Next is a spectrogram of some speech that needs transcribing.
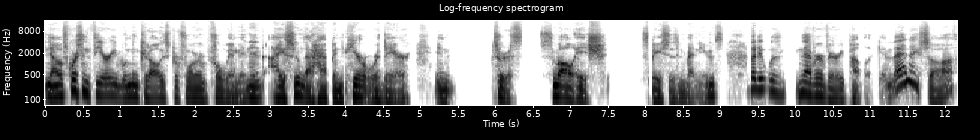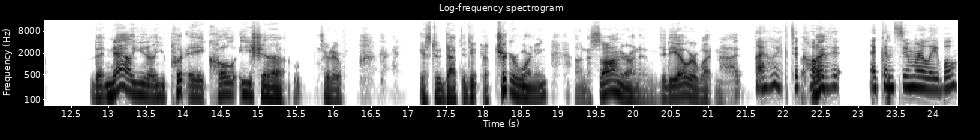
Now, of course, in theory, women could always perform for women. And I assume that happened here or there in sort of small ish spaces and venues, but it was never very public. And then I saw that now, you know, you put a Kol Isha sort of, I guess to adopt a, a trigger warning on a song or on a video or whatnot. I like to call what? it a consumer label.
